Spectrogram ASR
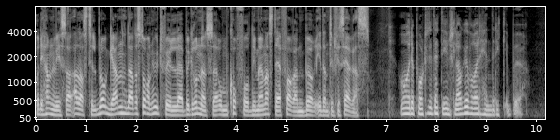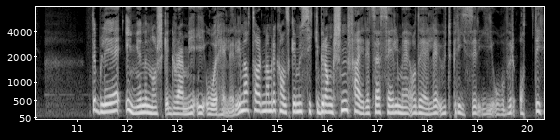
og de henviser ellers til bloggen der det står en utfyllende begrunnelse om hvorfor de mener stefaren bør identifiseres og reporter i dette innslaget var Henrik Bø. Det ble ingen norsk Grammy i år heller. I natt har den amerikanske musikkbransjen feiret seg selv med å dele ut priser i over 80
